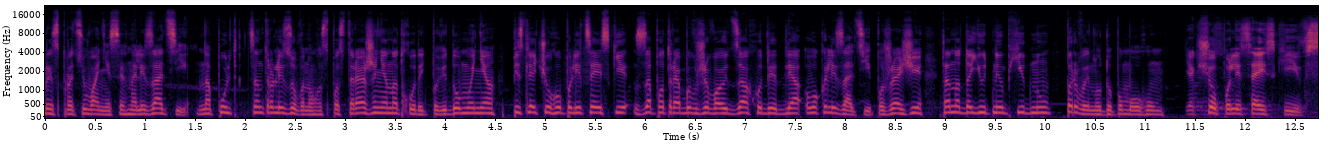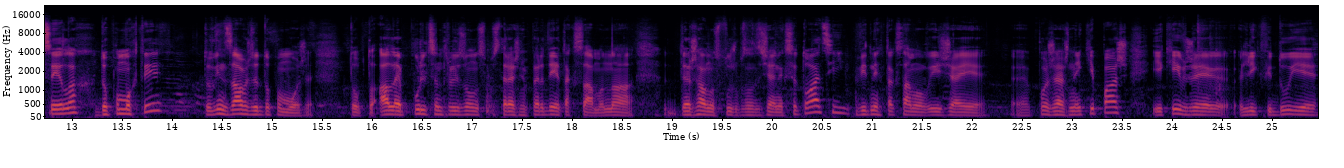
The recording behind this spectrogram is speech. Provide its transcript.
При спрацюванні сигналізації на пульт централізованого спостереження надходить повідомлення, після чого поліцейські за потреби вживають заходи для локалізації пожежі та надають необхідну первинну допомогу. Якщо поліцейський в силах допомогти, то він завжди допоможе. Тобто, але пульт централізованого спостереження передає так само на Державну службу з надзвичайних ситуацій. Від них так само виїжджає е, пожежний екіпаж, який вже ліквідує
